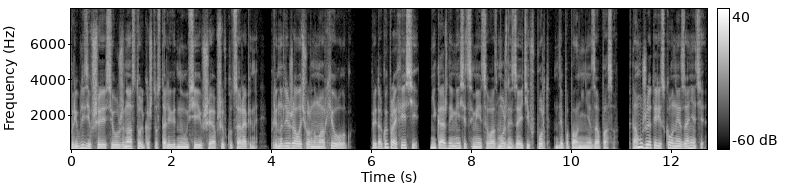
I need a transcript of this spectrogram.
приблизившееся уже настолько, что стали видны усеявшие обшивку царапины, принадлежало черному археологу. При такой профессии не каждый месяц имеется возможность зайти в порт для пополнения запасов. К тому же это рискованное занятие.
